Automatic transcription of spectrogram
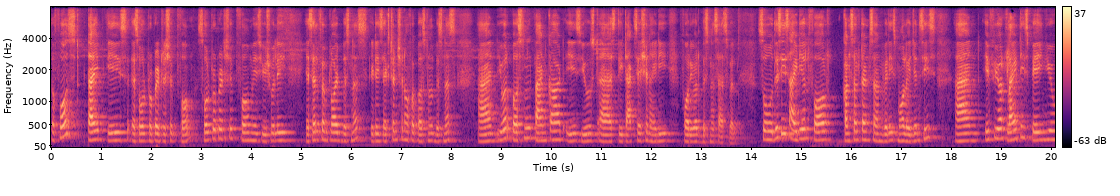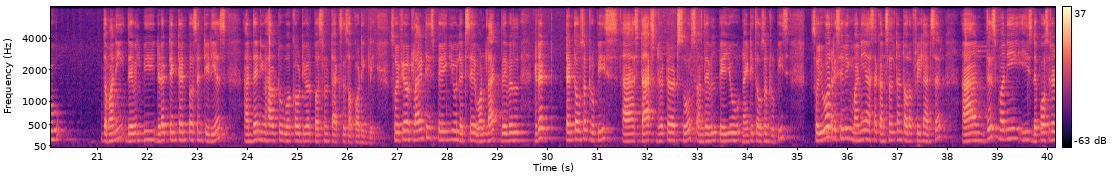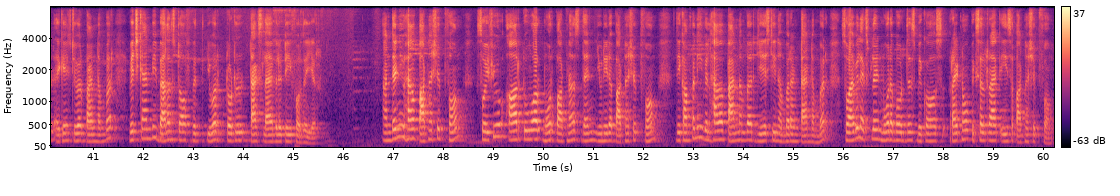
The first type is a sole proprietorship firm. Sole proprietorship firm is usually a self-employed business. It is extension of a personal business and your personal PAN card is used as the taxation ID for your business as well. So this is ideal for consultants and very small agencies and if your client is paying you the money they will be deducting 10% TDS and then you have to work out your personal taxes accordingly. So if your client is paying you let's say 1 lakh they will deduct 10,000 rupees as tax deducted at source and they will pay you 90,000 rupees. So you are receiving money as a consultant or a freelancer and this money is deposited against your PAN number which can be balanced off with your total tax liability for the year and then you have partnership firm. So if you are two or more partners then you need a partnership firm. The company will have a pan number gst number and tan number. So i will explain more about this because right now pixeltrack is a partnership firm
